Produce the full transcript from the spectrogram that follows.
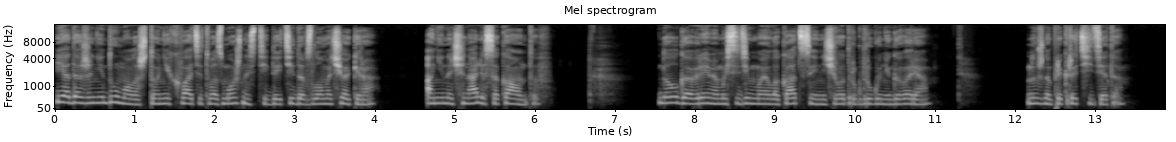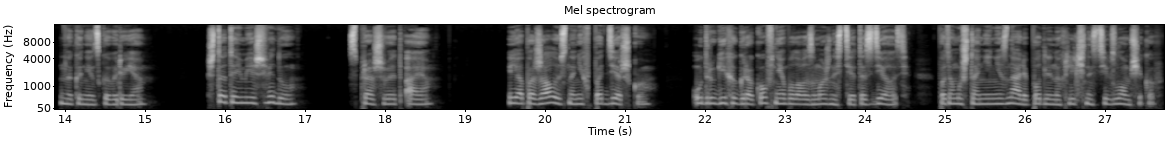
Я даже не думала, что у них хватит возможностей дойти до взлома чокера. Они начинали с аккаунтов. Долгое время мы сидим в моей локации, ничего друг другу не говоря. Нужно прекратить это, наконец говорю я. Что ты имеешь в виду? спрашивает Ая. Я пожалуюсь на них в поддержку. У других игроков не было возможности это сделать, потому что они не знали подлинных личностей взломщиков,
